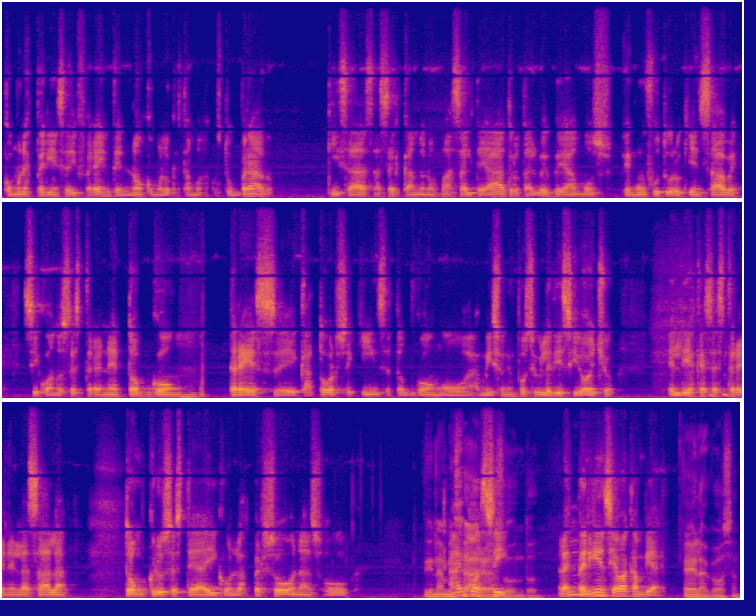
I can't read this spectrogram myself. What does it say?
como una experiencia diferente, no como lo que estamos acostumbrados, quizás acercándonos más al teatro, tal vez veamos en un futuro, quién sabe, si cuando se estrene Top Gun 3, 14, 15, Top Gun o Misión Imposible 18, el día que se estrene en la sala, Tom Cruise esté ahí con las personas o dinamizar Algo así. el asunto. La experiencia va a cambiar. Es la cosa.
